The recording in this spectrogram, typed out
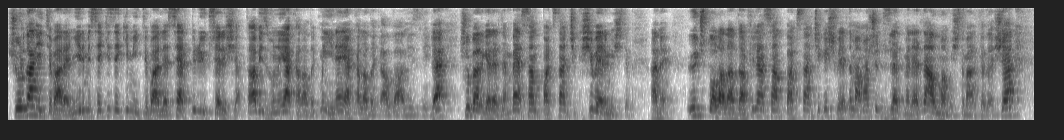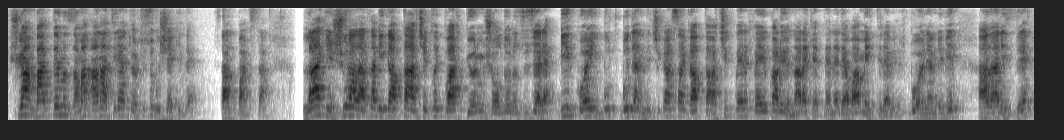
Şuradan itibaren 28 Ekim itibariyle sert bir yükseliş yaptı. Ha biz bunu yakaladık mı? Yine yakaladık Allah'ın izniyle. Şu bölgelerden ben Sandbox'tan çıkışı vermiştim. Hani 3 dolarlardan filan Sandbox'tan çıkış verdim ama şu düzeltmeleri de almamıştım arkadaşlar. Şu an baktığımız zaman ana trend örtüsü bu şekilde. Sandbox'ta. Lakin şuralarda bir gapta açıklık var görmüş olduğunuz üzere. Bir coin bu, bu denli çıkarsa gapta açık verir ve yukarı yönlü hareketlerine devam ettirebilir. Bu önemli bir analizdi.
